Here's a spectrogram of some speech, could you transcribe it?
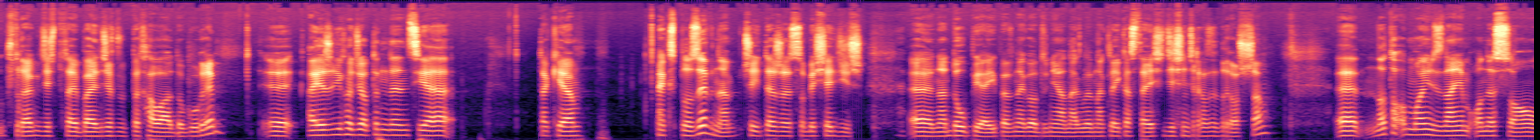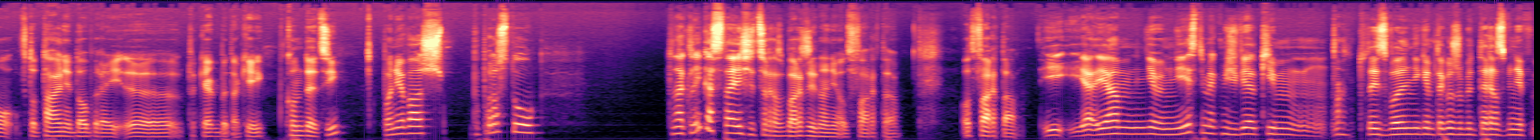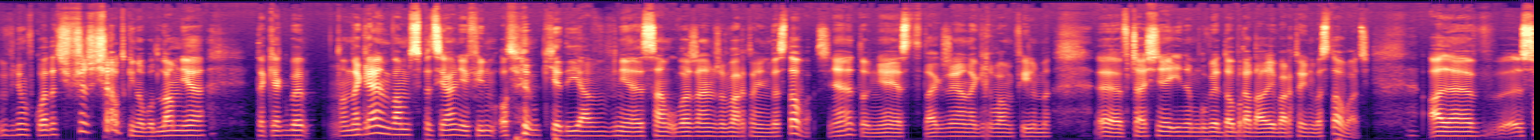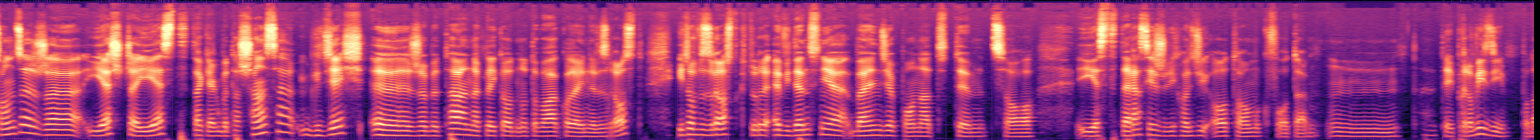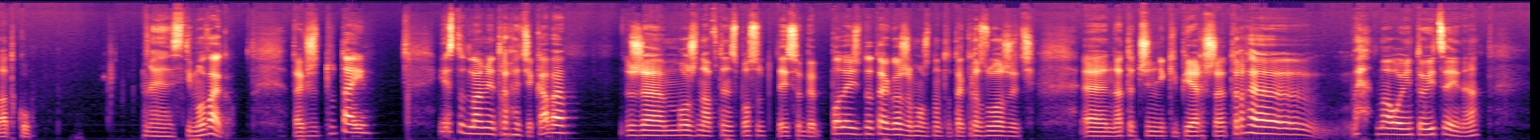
która gdzieś tutaj będzie wypychała do góry. A jeżeli chodzi o tendencje takie eksplozywne, czyli te, że sobie siedzisz e, na dupie i pewnego dnia nagle naklejka staje się 10 razy droższa, e, no to moim zdaniem one są w totalnie dobrej, e, tak jakby takiej kondycji, ponieważ po prostu ta naklejka staje się coraz bardziej na nie otwarta. Otwarta. I ja, ja nie wiem, nie jestem jakimś wielkim tutaj zwolennikiem tego, żeby teraz w, nie, w nią wkładać środki, no bo dla mnie tak jakby no, nagrałem wam specjalnie film o tym, kiedy ja w nie sam uważałem, że warto inwestować, nie? To nie jest tak, że ja nagrywam film e, wcześniej i mówię, dobra, dalej warto inwestować. Ale w, sądzę, że jeszcze jest tak jakby ta szansa gdzieś, e, żeby ta naklejka odnotowała kolejny wzrost i to wzrost, który ewidentnie będzie ponad tym, co jest teraz, jeżeli chodzi o tą kwotę mm, tej prowizji, podatku Steamowego. Także tutaj jest to dla mnie trochę ciekawe, że można w ten sposób tutaj sobie podejść do tego, że można to tak rozłożyć e, na te czynniki pierwsze. Trochę e, mało intuicyjne,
